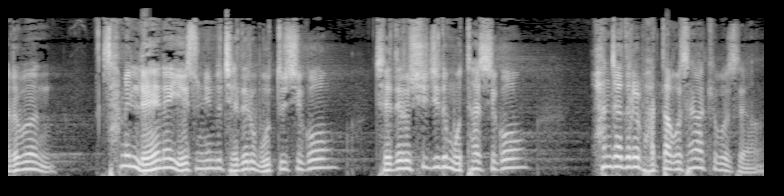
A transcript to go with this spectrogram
여러분, 3일 내내 예수님도 제대로 못 드시고, 제대로 쉬지도 못하시고, 환자들을 봤다고 생각해 보세요.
